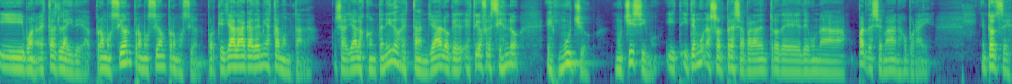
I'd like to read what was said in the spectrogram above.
Y bueno, esta es la idea. Promoción, promoción, promoción. Porque ya la academia está montada. O sea, ya los contenidos están, ya lo que estoy ofreciendo es mucho, muchísimo. Y, tengo una sorpresa para dentro de, de una par de semanas o por ahí. Entonces,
